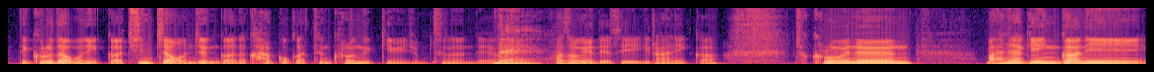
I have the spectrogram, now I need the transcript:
근데 그러다 보니까 진짜 언젠가는 갈 것 같은 그런 느낌이 좀 드는데요. 네. 화성에 대해서 얘기를 하니까 자 그러면은 만약에 인간이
